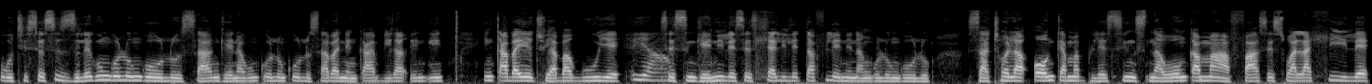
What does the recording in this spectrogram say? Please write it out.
Ukuthi sesizile kuNkulunkulu sangena kuNkulunkulu saba nenkabi ka- in- in- inkaba yethu yaba kuye Yeah. sesingenile sesihlalile etafuleni naNkulunkulu sathola onke ama blessings na wonke amafa sesiwalahlile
